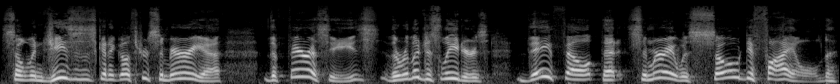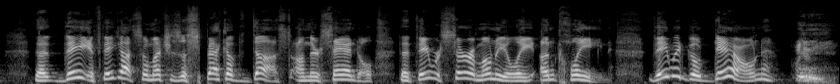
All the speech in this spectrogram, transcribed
So when Jesus is going to go through Samaria, the Pharisees, the religious leaders, they felt that Samaria was so defiled that they, if they got so much as a speck of dust on their sandal, that they were ceremonially unclean. They would go down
